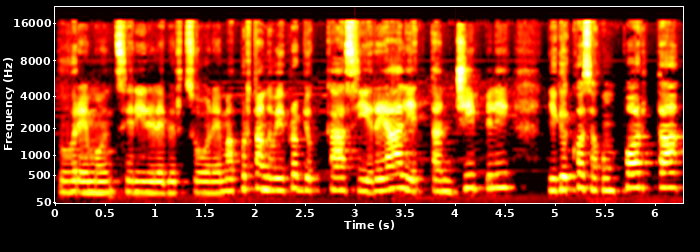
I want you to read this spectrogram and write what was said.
dovremmo inserire le persone, ma portandovi proprio casi reali e tangibili di che cosa comporta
